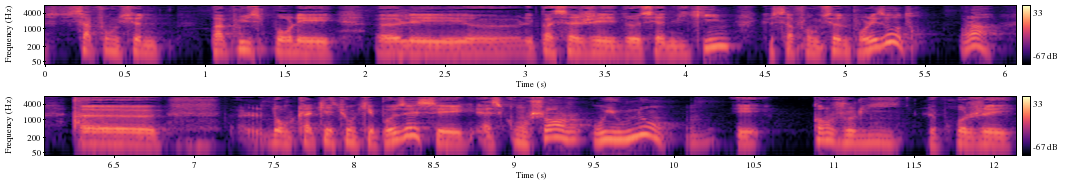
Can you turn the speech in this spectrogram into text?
ça fonctionne pas plus pour les euh, les, les passagers de l'Océan Viking que ça fonctionne pour les autres. Voilà. donc la question qui est posée, c'est est-ce qu'on change, oui ou non? Mmh. Et quand je lis le projet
